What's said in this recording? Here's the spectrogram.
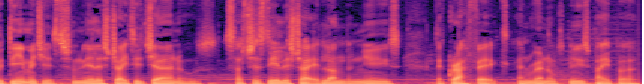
with the images from the illustrated journals such as the Illustrated London News, the Graphic, and Reynolds newspaper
